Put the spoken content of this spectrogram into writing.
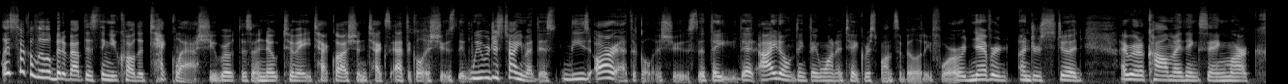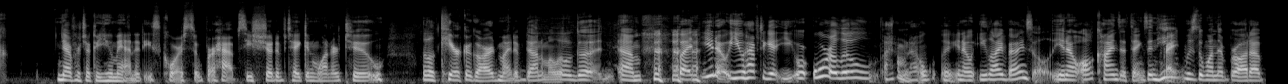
Let's talk a little bit about this thing you called a techlash. You wrote this a note to me, techlash and tech's ethical issues. We were just talking about this. These are ethical issues that they that I don't think they want to take responsibility for or never understood. I wrote a column, I think, saying Mark never took a humanities course, so perhaps he should have taken one or two. Little Kierkegaard might have done him a little good, um, but you know, you have to get or, or a little, I don't know, you know, Elie Wiesel, you know, all kinds of things. And he was the one that brought up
